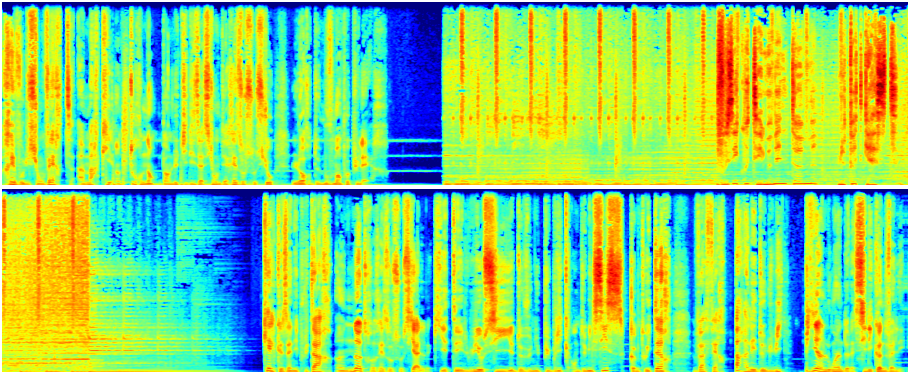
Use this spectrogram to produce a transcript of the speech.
révolution verte a marqué un tournant dans l'utilisation des réseaux sociaux lors de mouvements populaires. Vous écoutez Momentum, le podcast. Quelques années plus tard, un autre réseau social, qui était lui aussi devenu public en 2006, comme Twitter, va faire parler de lui bien loin de la Silicon Valley.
